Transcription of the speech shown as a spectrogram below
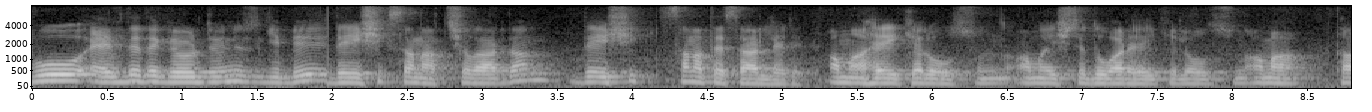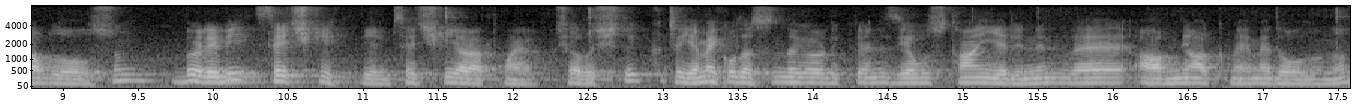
Bu evde de gördüğünüz gibi değişik sanatçılardan değişik sanat eserleri. Ama heykel olsun, ama işte duvar heykeli olsun, ama tablo olsun. Böyle bir seçki diyelim, seçki yaratmaya çalıştık. İşte yemek odasında gördükleriniz Yavuz Tanyeli'nin ve Avni Akmehmetoğlu'nun.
